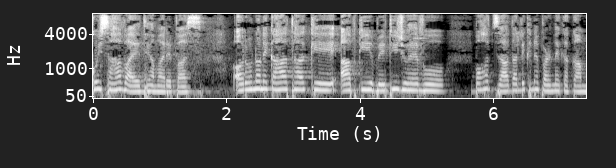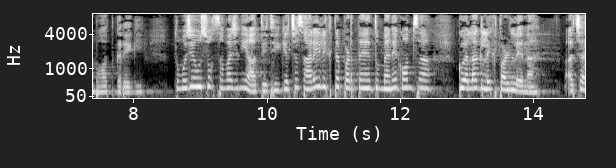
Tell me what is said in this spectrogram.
कोई साहब आए थे हमारे पास और उन्होंने कहा था कि आपकी ये बेटी जो है वो बहुत ज़्यादा लिखने पढ़ने का काम बहुत करेगी। तो मुझे उस वक्त समझ नहीं आती थी कि अच्छा सारे ही लिखते पढ़ते हैं तो मैंने कौन सा कोई अलग लिख पढ़ लेना है? अच्छा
